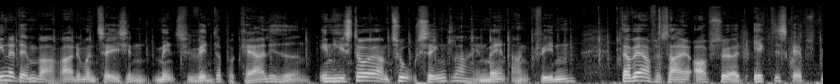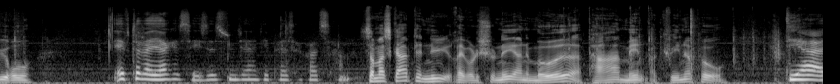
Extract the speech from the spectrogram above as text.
En af dem var radiomontagen Mens vi venter på kærligheden. En historie om to singler, en mand og en kvinde, der hver for sig opsøger et ægteskabsbyrå, Efter hvad jeg kan se, så synes jeg, at de passer godt sammen. som har skabt en ny revolutionerende måde at parre mænd og kvinder på. De har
